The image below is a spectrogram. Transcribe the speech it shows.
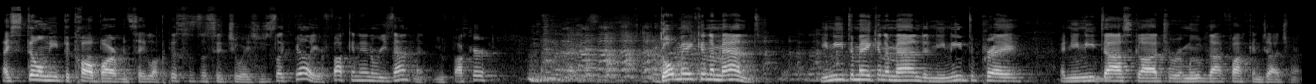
I still need to call Barb and say, look, this is the situation. She's like, Bill, you're fucking in resentment, you fucker. Go make an amend. You need to make an amend and you need to pray and you need to ask God to remove that fucking judgment.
